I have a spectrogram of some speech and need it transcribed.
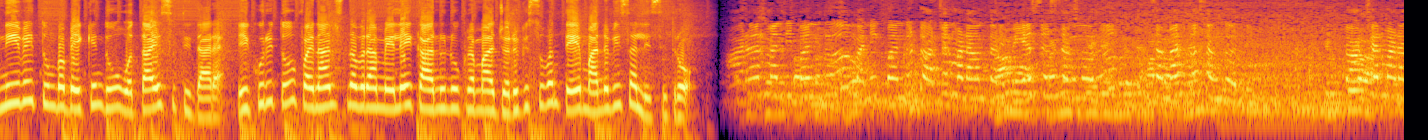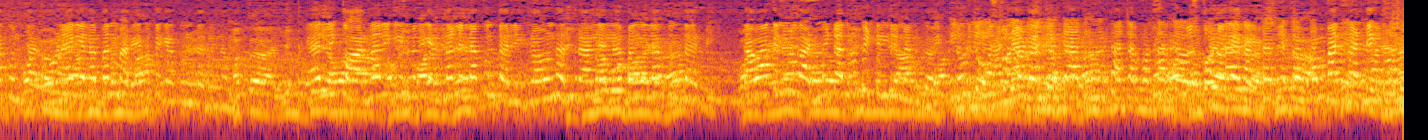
ನೀವೇ ತುಂಬಬೇಕೆಂದು ಒತ್ತಾಯಿಸುತ್ತಿದ್ದಾರೆ. ಈ ಕುರಿತು ಫೈನಾನ್ಸ್ನವರ ಮೇಲೆ ಕಾನೂನು ಕ್ರಮ ಜರುಗಿಸುವಂತೆ ಮನವಿ ಸಲ್ಲಿಸಿದ್ರು. ಟಾರ್ಚರ್ ಮಾಡಾವಂತಾರ ಬಿ ಎಸ್ ಎಸ್ ಸಂಘದವ್ರು ಸಮರ್ಥ ಸಂಘದವ್ರು ಟಾರ್ಚರ್ ಮಾಡಕ್ ಕುಂತಾರ ಓಣ್ಯಾಗೆಲ್ಲ ಬಂದ್ ಮರ್ಯಾದೆ ತೆಗ್ಯಾಕ ಕುಂತಾರಿ ನಮ್ಮ ಎಲ್ಲಿ ಕಾರ್ನರ್ ಗಿರ್ನರ್ ಎಲ್ಲ ನಿನ್ನ ಕುಂತಾರಿ ಗ್ರೌಂಡ್ ಹತ್ರ ಅಲ್ಲೆಲ್ಲ ಬಂದೆಲ್ಲ ಕುಂತಾರ್ರಿ ದವಾಖಾನೆ ಒಳಗ ಅಡ್ಮಿಟ್ ಆದ್ರೂ ಬಿಟ್ಟಿಲ್ರಿ ನನ್ಗ ಒಂಬತ್ತು ಗಂಟೆಗೆ ತೋರ್ಸ್ಕೊಂಡ್ ಹೋಗ್ಯಾರಿ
